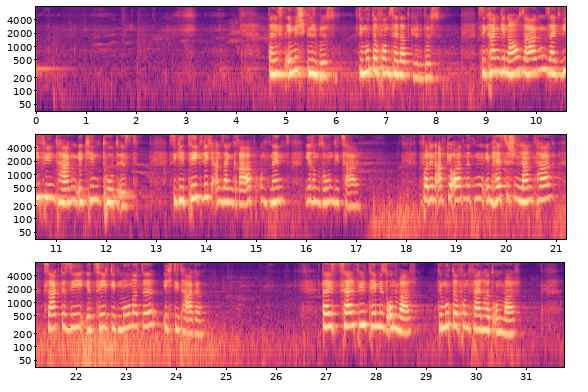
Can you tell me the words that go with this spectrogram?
Da ist Emiş Gürbüz, die Mutter von Sedat Gürbüz. Sie kann genau sagen, seit wie vielen Tagen ihr Kind tot ist. Sie geht täglich an sein Grab und nennt ihrem Sohn die Zahl. Vor den Abgeordneten im Hessischen Landtag sagte sie, ihr zählt die Monate, ich die Tage. Da ist Serpil Temiz Unvar, die Mutter von Ferhat Unvar.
